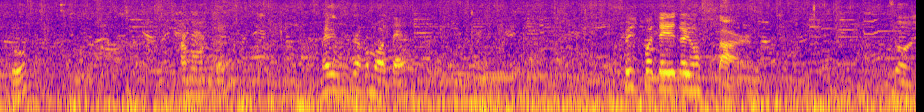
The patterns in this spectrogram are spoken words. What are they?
Ito? Kamote. May isa sa kamote? Sweet potato yung star. Joy.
